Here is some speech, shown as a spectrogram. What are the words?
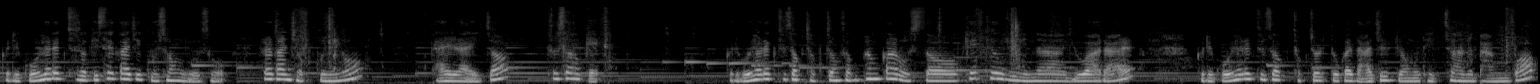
그리고 혈액투석의 세 가지 구성 요소, 혈관 접근요, 다일라이저, 투석액, 그리고 혈액투석 적정성 평가로서 KTOV나 URR, 그리고 혈액투석 적절도가 낮을 경우 대처하는 방법,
